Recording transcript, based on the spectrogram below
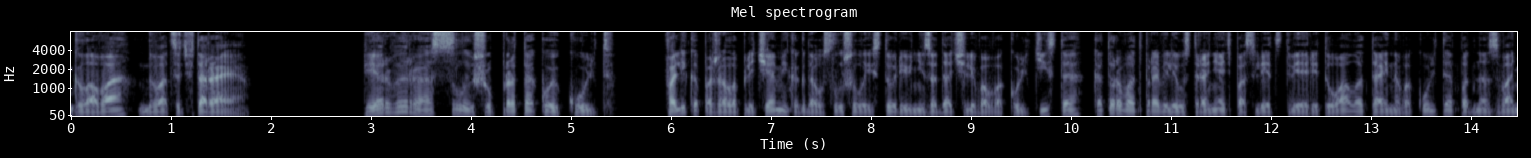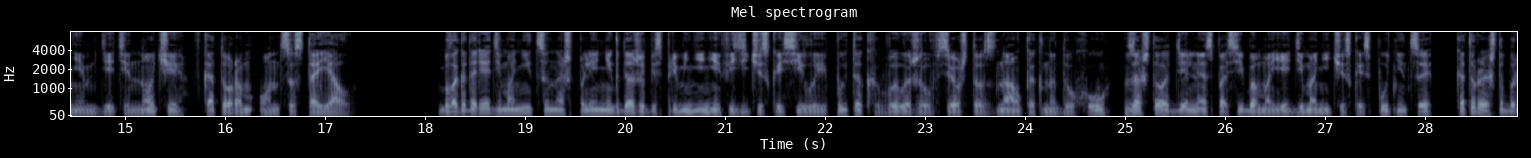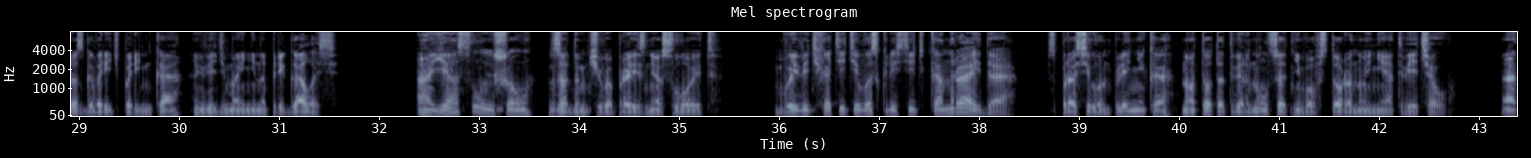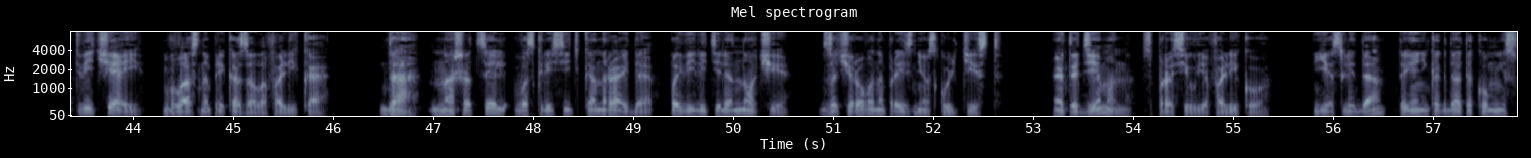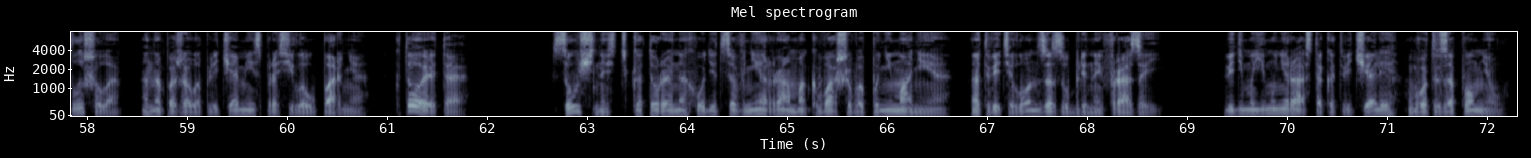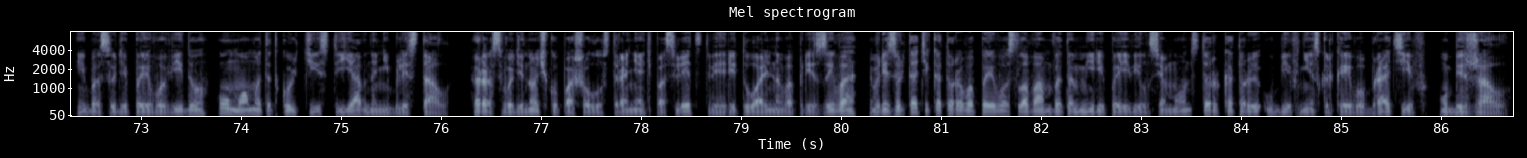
Глава 22. Первый раз слышу про такой культ. Фалика пожала плечами, когда услышала историю незадачливого культиста, которого отправили устранять последствия ритуала тайного культа под названием «Дети ночи», в котором он состоял. Благодаря демонице наш пленник даже без применения физической силы и пыток выложил все, что знал как на духу, за что отдельное спасибо моей демонической спутнице, которая, чтобы разговорить паренька, видимо, и не напрягалась. «А я слышал», — задумчиво произнес Ллойд. «Вы ведь хотите воскресить Конрайда?» — спросил он пленника, но тот отвернулся от него в сторону и не ответил. «Отвечай», — властно приказала Фалика. «Да, наша цель — воскресить Конрайда, повелителя ночи», — зачарованно произнес культист. «Это демон?» — спросил я Фалику. «Если да, то я никогда о таком не слышала», — она пожала плечами и спросила у парня. «Кто это?» «Сущность, которая находится вне рамок вашего понимания», — ответил он зазубренной фразой. Видимо, ему не раз так отвечали, вот и запомнил, ибо, судя по его виду, умом этот культист явно не блистал, раз в одиночку пошел устранять последствия ритуального призыва, в результате которого, по его словам, в этом мире появился монстр, который, убив несколько его братьев, убежал.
